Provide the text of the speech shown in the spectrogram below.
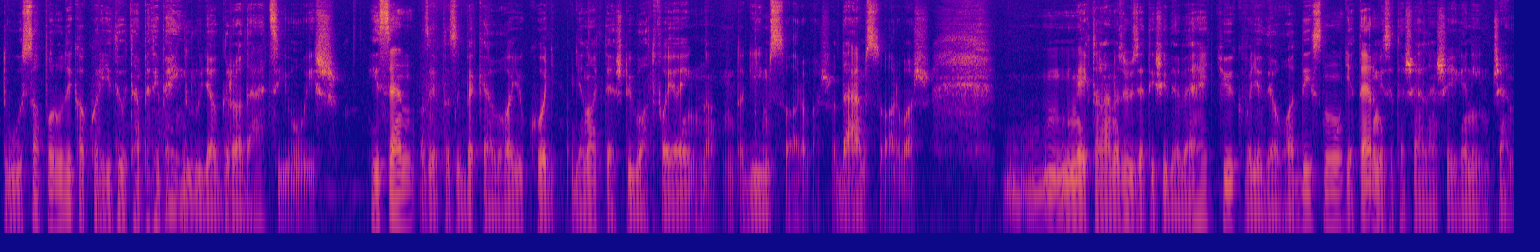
túlszaporodik, akkor idő után pedig beindul ugye a gradáció is. Hiszen azért azért be kell valljuk, hogy ugye a nagytestű vadfajainknak, mint a gímszarvas, a dámszarvas, még talán az őzet is ide vehetjük, vagy ide a vaddisznó, ugye természetes ellensége nincsen.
